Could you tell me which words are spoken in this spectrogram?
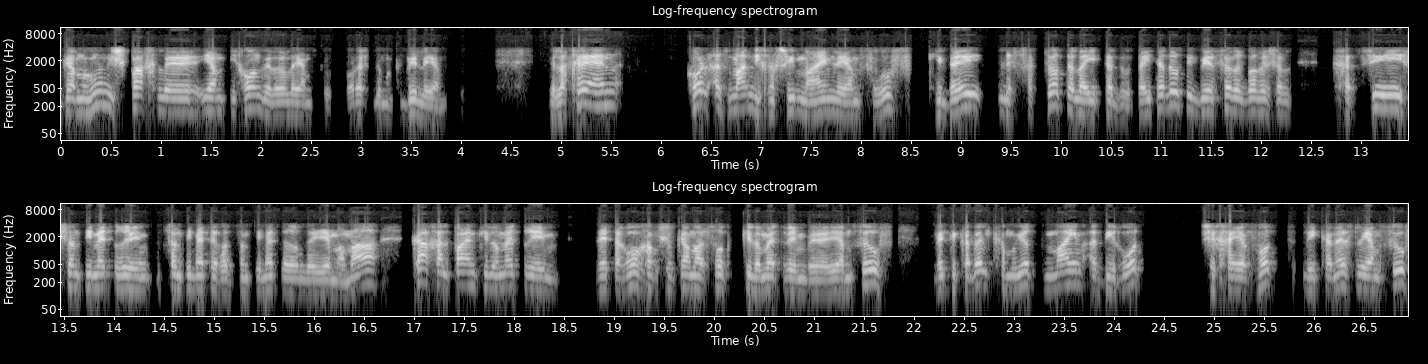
גם הוא נשפך לים תיכון ולא לים סוף, הולך במקביל לים סוף. ולכן כל הזמן נכנסים מים לים סוף כדי לפצות על ההתאדות. ההתאדות היא בסדר גודל של חצי סנטימטרים, סנטימטר עד סנטימטר ליממה, קח אלפיים קילומטרים ואת הרוחב של כמה עשרות קילומטרים בים סוף, ותקבל כמויות מים אדירות שחייבות להיכנס לים סוף,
